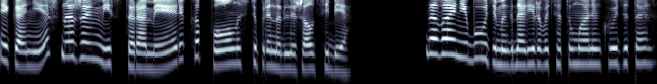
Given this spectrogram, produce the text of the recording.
И, конечно же, мистер Америка полностью принадлежал тебе. Давай не будем игнорировать эту маленькую деталь.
